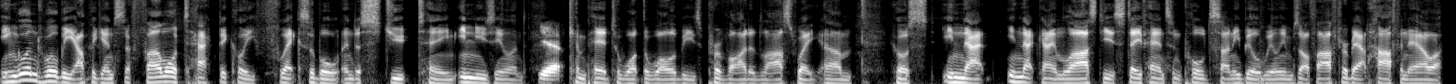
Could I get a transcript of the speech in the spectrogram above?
England will be up against a far more tactically flexible and astute team in New Zealand yeah. compared to what the Wallabies provided last week. Um, of course, in that in that game last year, Steve Hansen pulled Sonny Bill Williams off after about half an hour,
